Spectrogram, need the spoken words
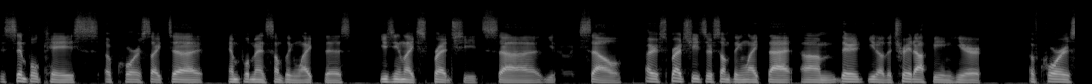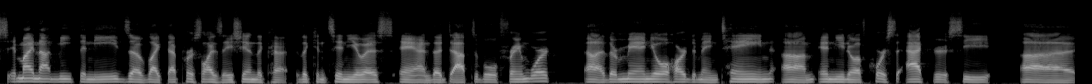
a simple case, of course, like to implement something like this using like spreadsheets, uh, you know, Excel or spreadsheets or something like that. Um, there, you know, the trade off being here, of course, it might not meet the needs of like that personalization, the co- the continuous and the adaptable framework. Uh, they're manual, hard to maintain, um, and you know, of course, the accuracy uh,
